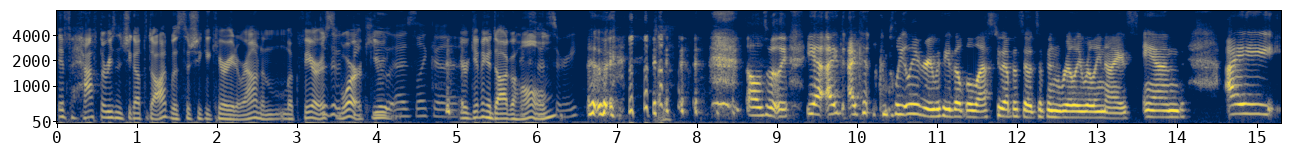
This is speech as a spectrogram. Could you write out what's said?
if half the reason she got the dog was so she could carry it around and look fierce, it work. You as like a you're giving a dog a home. accessory. Ultimately, yeah, I I completely agree with you that the last two episodes have been really really nice, and I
